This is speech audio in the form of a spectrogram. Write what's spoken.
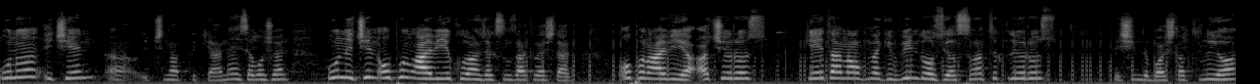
Bunun için Aa, için attık ya. Neyse boş ver. Bunun için OpenIV'yi kullanacaksınız arkadaşlar. OpenIV'yi açıyoruz. GTA'nın altındaki Windows yazısına tıklıyoruz. Ve şimdi başlatılıyor.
